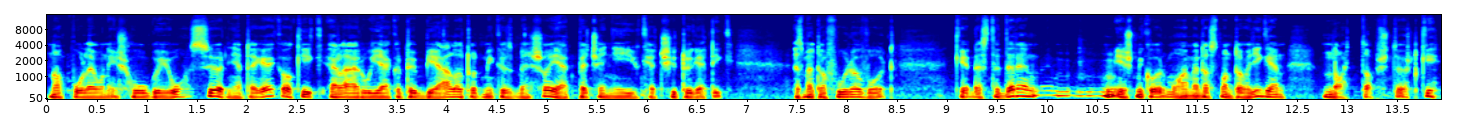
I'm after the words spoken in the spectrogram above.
Napóleon és Hógolyó szörnyetegek, akik elárulják a többi állatot, miközben saját pecsenyéjüket sütögetik. Ez metafora volt? kérdezte Deren, és mikor Mohamed azt mondta, hogy igen, nagy taps tört ki.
